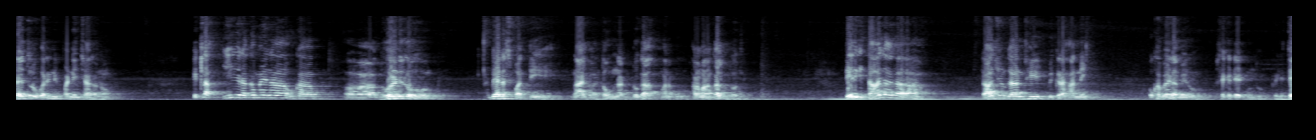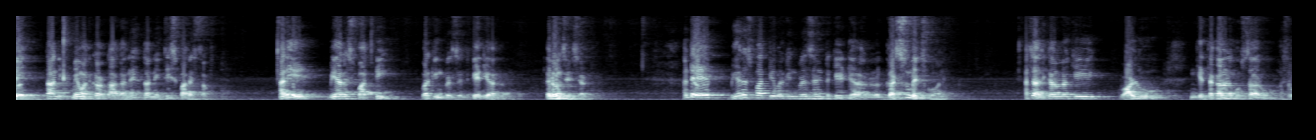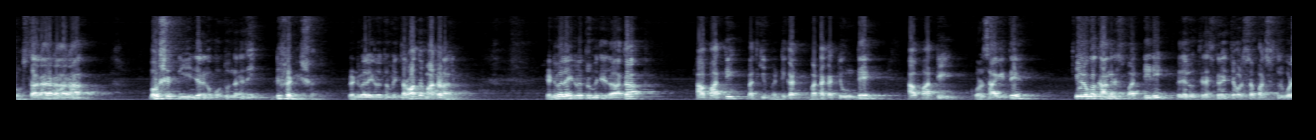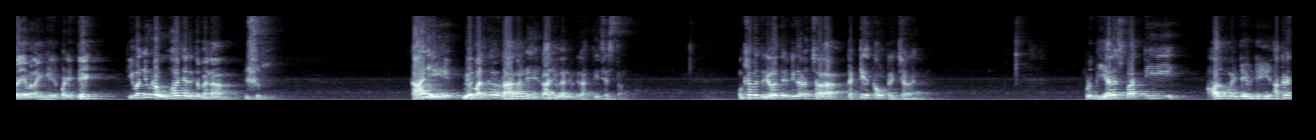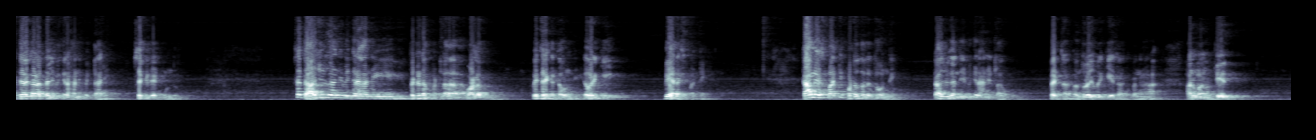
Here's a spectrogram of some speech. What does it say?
రైతులు వరిని పండించారనో ఇట్లా ఈ రకమైన ఒక ధోరణిలో బీఆర్ఎస్ పార్టీ నాయకులంతా ఉన్నట్టుగా మనకు అనుమానం కలుగుతోంది. దీనికి తాజాగా రాజీవ్ గాంధీ విగ్రహాన్ని ఒకవేళ మీరు సెక్రటరీ ముందు పెడితే దాన్ని మేము అధికారం రాగానే దాన్ని తీసి పారేస్తాం. అని BRS party working president KTR announce చేశాడు. అంటే BRS party working president KTR guts మెచ్చుకోవాలి. అసలు అధికారంలోకి వాళ్ళు ఇంకెంత కాలానికి వస్తారు? అసలు వస్తారా? రారా? భవిష్యత్తు ఏం జరగబోతుంది అనేది డిఫరెంట్ ఇష్యూ రెండు వేల ఇరవై తొమ్మిది తర్వాత మాట్లాడాలి. రెండు వేల ఇరవై తొమ్మిది దాకా ఆ పార్టీ బతికి బట్టి బట్ట కట్టి ఉంటే ఆ పార్టీ కొనసాగితే ఈలోగా కాంగ్రెస్ పార్టీని ప్రజలు తిరస్కరించవలసిన పరిస్థితులు కూడా ఏమైనా ఏర్పడితే ఇవన్నీ కూడా ఊహాజనితమైన ఇష్యూస్ కానీ మేము అధికారం రాగానే రాజీవ్ గాంధీ విగ్రహాన్ని తీసేస్తాం ముఖ్యమంత్రి రేవంత్ రెడ్డి గారు చాలా గట్టిగా కౌంటర్ ఇచ్చారు ఆయన. ఇప్పుడు బీఆర్ఎస్ పార్టీ ఆర్గ్యుమెంట్ ఏమిటి? అక్కడ తెలంగాణ తల్లి విగ్రహాన్ని పెట్టాలి. సెక్రటరేట్ ముందు. సరే రాజీవ్ గాంధీ విగ్రహాన్ని పెట్టడం పట్ల వాళ్ళకు వ్యతిరేకత ఉంది. ఎవరికి? BRS party. కాంగ్రెస్ పార్టీ పట్టుదలతో ఉంది. రాజీవ్ గాంధీ విగ్రహాన్ని ఇట్లా పెడతారు. అందులో ఎవరికి మన అనుమానం లేదు.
